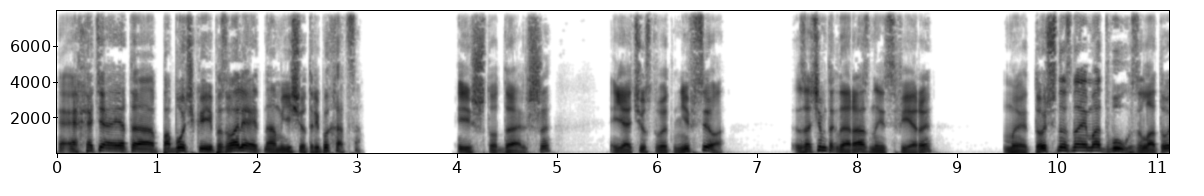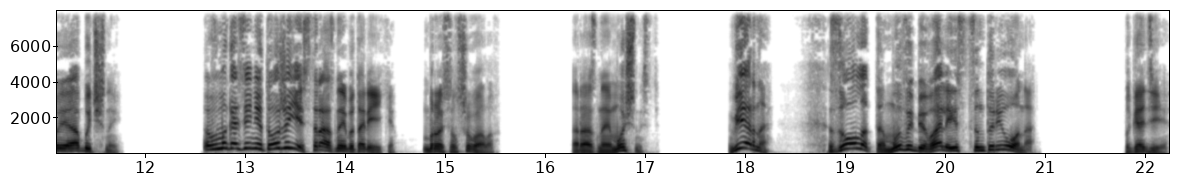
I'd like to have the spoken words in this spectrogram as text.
Э, хотя эта побочка и позволяет нам еще трепыхаться. И что дальше? Я чувствую, это не все. Зачем тогда разные сферы? Мы точно знаем о двух, золотой и обычной. В магазине тоже есть разные батарейки, бросил Шувалов. Разная мощность? Верно! Золото мы выбивали из Центуриона. Погоди.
